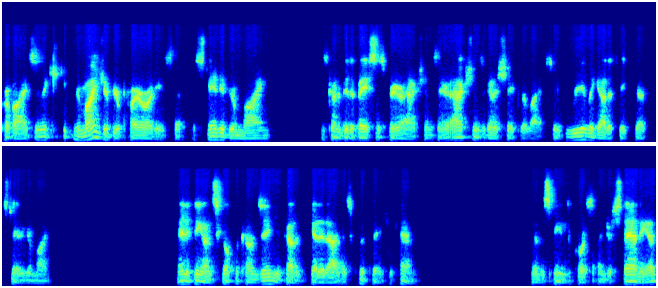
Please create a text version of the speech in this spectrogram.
provides. And it reminds you of your priorities, that the state of your mind is going to be the basis for your actions, and your actions are going to shape your life. So you've really got to take care of the state of your mind. Anything unskillful comes in, you've got to get it out as quickly as you can. Now, this means, of course, understanding it.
